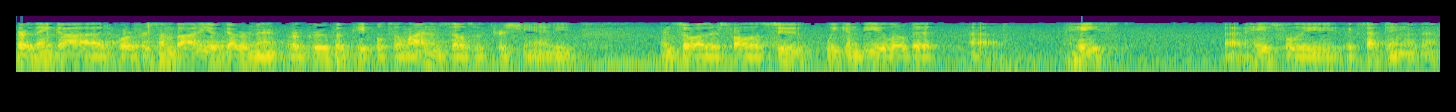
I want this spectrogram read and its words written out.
or thank God, or for some body of government or group of people to align themselves with Christianity, and so others follow suit, we can be a little bit uh, haste, uh, hastefully accepting of them,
